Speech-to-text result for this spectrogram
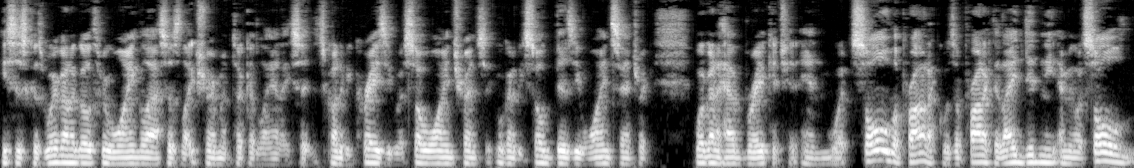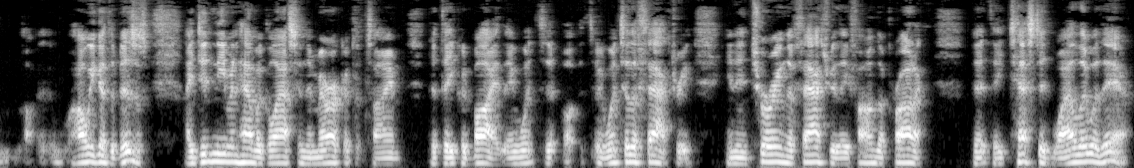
He says, because we're going to go through wine glasses like Sherman took Atlanta. He said, it's going to be crazy. We're so wine centric. We're going to be so busy, wine centric. We're going to have breakage. And what sold the product was a product that I didn't, I mean, what sold, uh, how we got the business, I didn't even have a glass in America at the time that they could buy. They went to, uh, they went to the factory and in touring the factory, they found the product that they tested while they were there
